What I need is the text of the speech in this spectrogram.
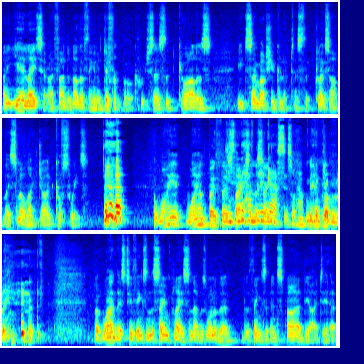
And a year later, I found another thing in a different book which says that koalas eat so much eucalyptus that close up they smell like giant cough sweets. but why, why aren't both Do those you think they facts have in the blue same? gas as well? Yeah, probably. but why aren't those two things in the same place? And that was one of the, the things that inspired the idea.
